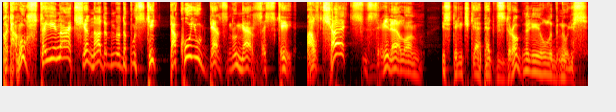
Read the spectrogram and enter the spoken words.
потому что иначе надо бы допустить такую бездну мерзости, «Молчать!» — взревел он, и старички опять вздрогнули и улыбнулись.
